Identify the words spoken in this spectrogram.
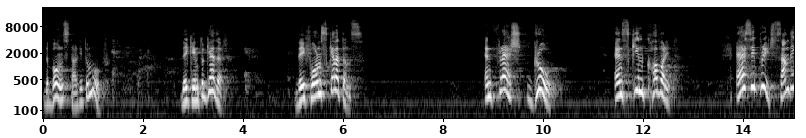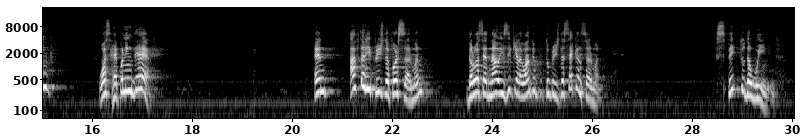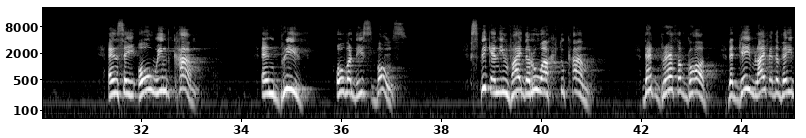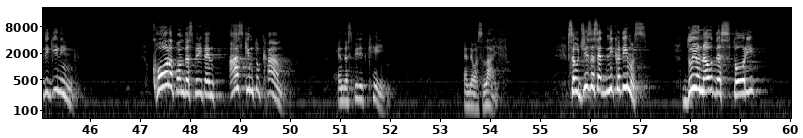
The bones started to move. They came together. They formed skeletons. And flesh grew, and skin covered it. As he preached, something was happening there. And after he preached the first sermon, the Lord said, Now, Ezekiel, I want you to preach the second sermon. Speak to the wind and say, O wind, come and breathe over these bones. Speak and invite the Ruach to come. That breath of God that gave life at the very beginning. Call upon the Spirit and ask Him to come. And the Spirit came. And there was life. So Jesus said, Nicodemus, do you know the story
